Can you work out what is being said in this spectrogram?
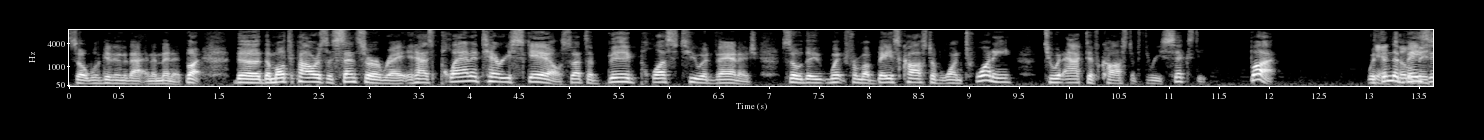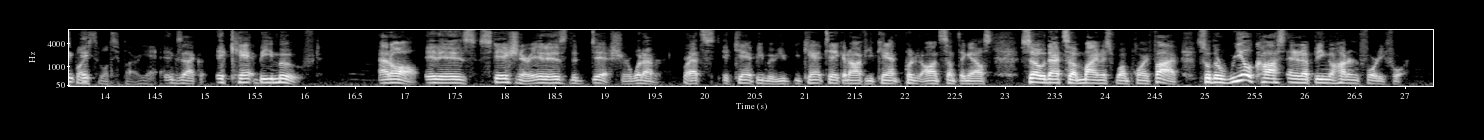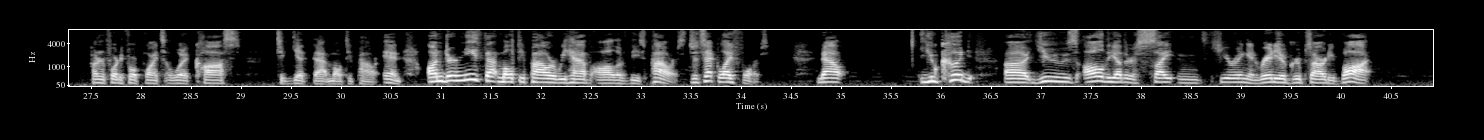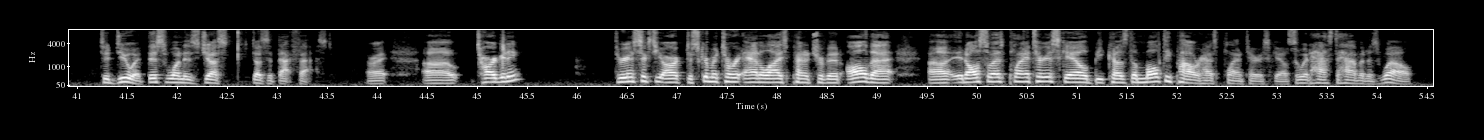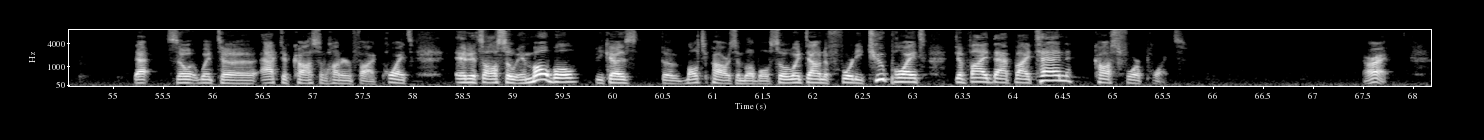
So we'll get into that in a minute. But the the multi power is a sensor array. It has planetary scale, so that's a big plus two advantage. So they went from a base cost of 120 to an active cost of 360. But within yeah, the total base basic, points multiplier. Yeah. exactly, it can't be moved at all. It is stationary. It is the dish or whatever. That's it can't be moved. You, you can't take it off. You can't put it on something else. So that's a minus 1.5. So the real cost ended up being 144. 144 points of what it costs to get that multi power And Underneath that multi power, we have all of these powers. Detect life forms. Now, you could uh, use all the other sight and hearing and radio groups I already bought to do it. This one is just does it that fast. All right. Uh, targeting, 360 arc, discriminatory, analyze, penetrative, all that. Uh, it also has planetary scale because the multi power has planetary scale, so it has to have it as well. That so it went to active cost of 105 points, and it's also immobile because the multi power is immobile. So it went down to 42 points. Divide that by 10, cost four points. All right.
